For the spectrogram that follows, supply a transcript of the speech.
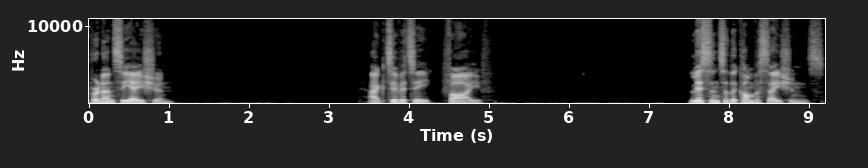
Pronunciation. Activity 5. Listen to the conversations.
